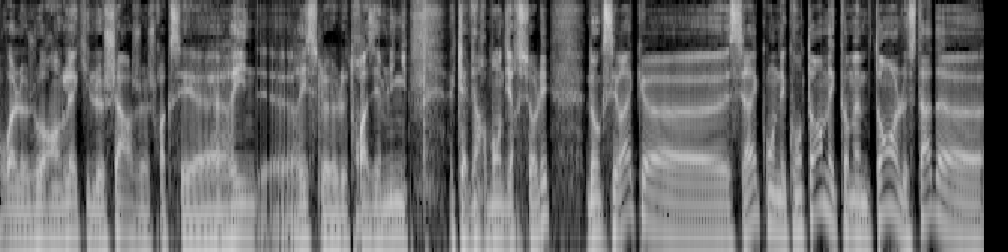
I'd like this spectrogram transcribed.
voit le joueur anglais qui le charge. Je crois que c'est euh, euh, Rhys, le, le troisième ligne, euh, qui vient rebondir sur lui. Donc c'est vrai que euh, c'est vrai qu'on est content, mais qu'en même temps le stade euh,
